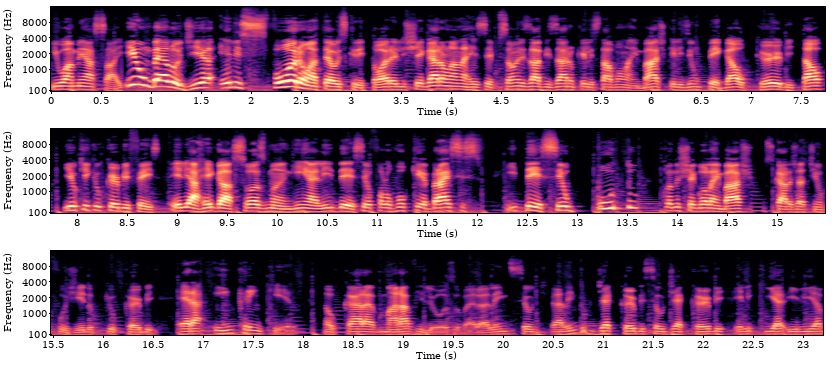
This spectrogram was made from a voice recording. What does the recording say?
e o ameaçar. E um belo dia eles foram até o escritório, eles chegaram lá na recepção, eles avisaram que eles estavam lá embaixo, que eles iam pegar o Kirby e tal. E o que que o Kirby fez? Ele arregaçou as manguinhas ali, desceu, falou: "Vou quebrar esses e desceu puto. Quando chegou lá embaixo, os caras já tinham fugido porque o Kirby era encrenqueiro. O cara maravilhoso, velho. Além, de além do Jack Kirby ser o Jack Kirby, ele, ia, ele ia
